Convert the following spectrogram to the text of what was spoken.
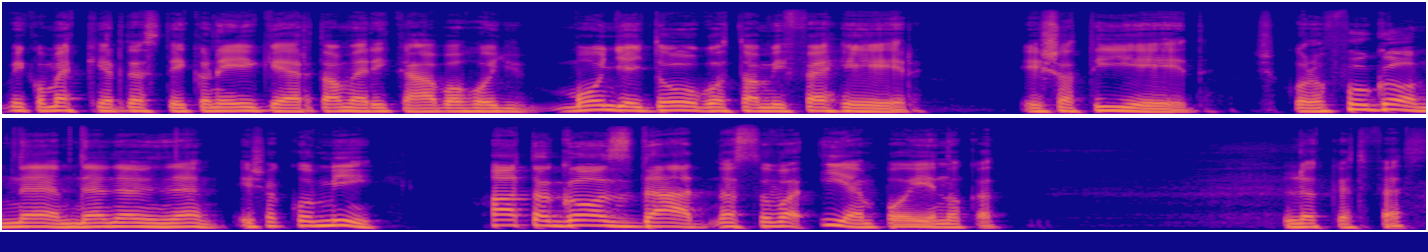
mikor megkérdezték a négert Amerikába, hogy mondj egy dolgot, ami fehér, és a tiéd. És akkor a fogam, nem, nem, nem, nem. És akkor mi? Hát a gazdád. Na szóval ilyen poénokat lökött fest.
